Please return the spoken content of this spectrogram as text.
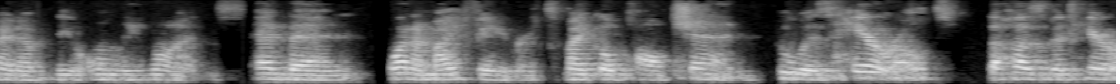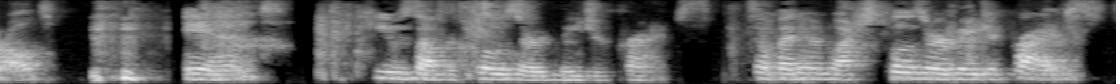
kind of the only ones. And then one of my favorites, Michael Paul Chan, who was Harold, the husband Harold, and he was on the closer in Major Crimes. So if anyone watched Closer in Major Crimes,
